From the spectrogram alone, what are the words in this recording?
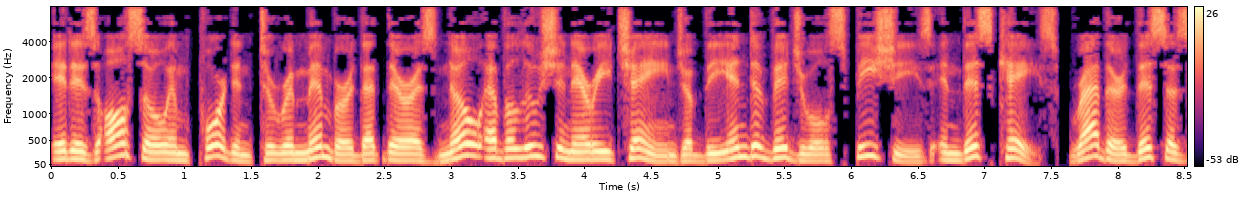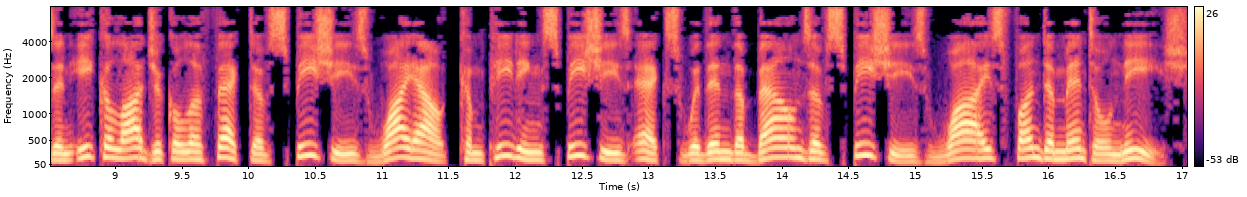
It is also important to remember that there is no evolutionary change of the individual species in this case, rather this is an ecological effect of species Y out competing species X within the bounds of species Y's fundamental niche.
